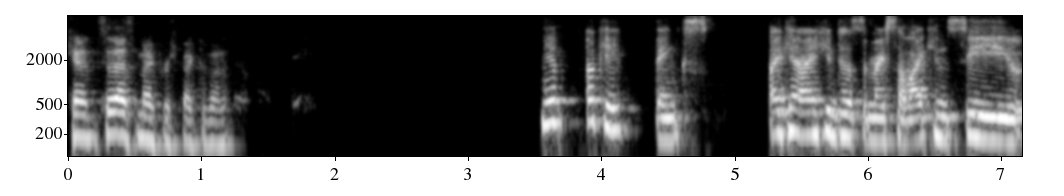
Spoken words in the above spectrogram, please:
can, so that's my perspective on it. Yep. Okay. Thanks. I can I can test it myself. I can see,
